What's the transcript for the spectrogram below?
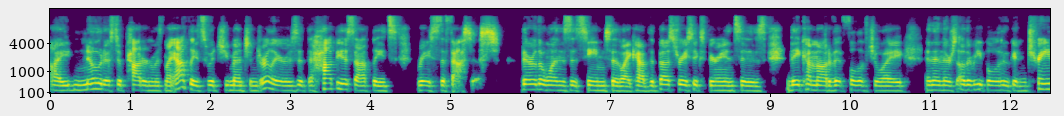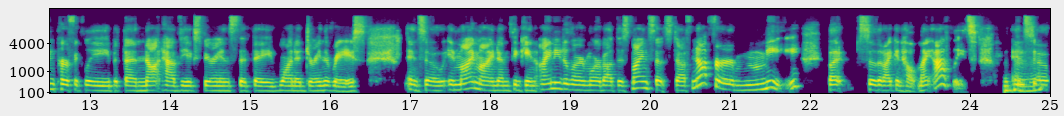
I noticed a pattern with my athletes, which you mentioned earlier, is that the happiest athletes race the fastest they're the ones that seem to like have the best race experiences they come out of it full of joy and then there's other people who can train perfectly but then not have the experience that they wanted during the race. And so in my mind i'm thinking i need to learn more about this mindset stuff not for me but so that i can help my athletes. Mm-hmm. and so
